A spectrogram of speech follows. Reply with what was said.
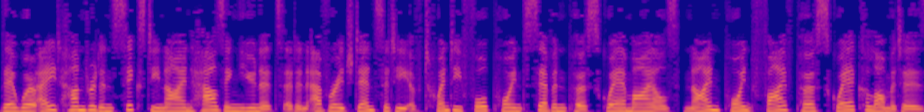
There were 869 housing units at an average density of 24.7 per square miles, 9.5 per square kilometers.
